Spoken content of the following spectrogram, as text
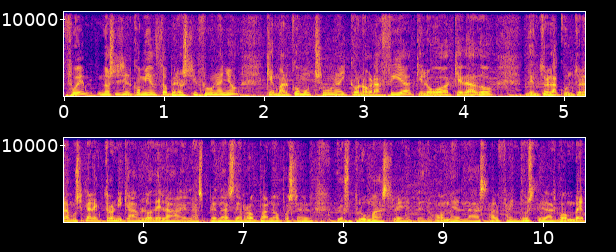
fue, no sé si el comienzo, pero sí fue un año que marcó mucho una iconografía que luego ha quedado dentro de la cultura de la música electrónica. Hablo de la- las prendas de ropa, ¿no? Pues el- los plumas, eh, Pedro Gómez, las Alfa Industria, las Bomber,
